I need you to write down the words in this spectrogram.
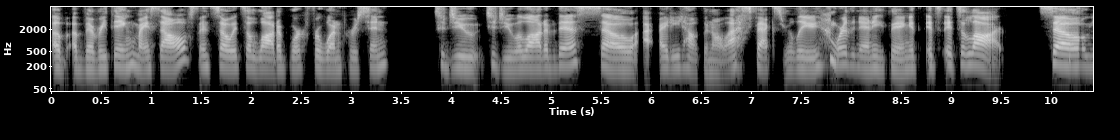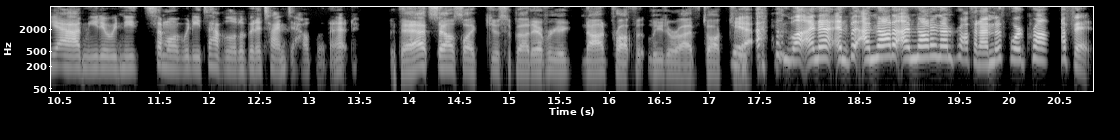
of, of everything myself, and so it's a lot of work for one person to do to do a lot of this. So I, I need help in all aspects, really, more than anything. It, it's it's a lot. So yeah, I mean, it would need someone would need to have a little bit of time to help with it. That sounds like just about every nonprofit leader I've talked to. Yeah, well, and, and but I'm not I'm not a nonprofit. I'm a for profit.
